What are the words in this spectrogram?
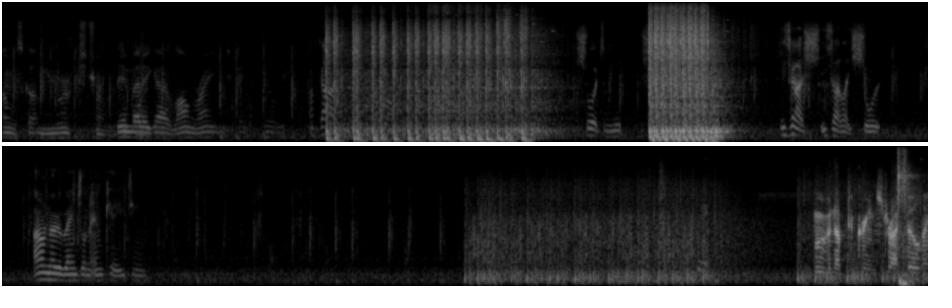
Almost got murked trying to Does anybody got a long range capability? I've got short to mid. Short. He's got sh- he's like short. I don't know the range on the MK18. Moving up to Green Strike Building.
